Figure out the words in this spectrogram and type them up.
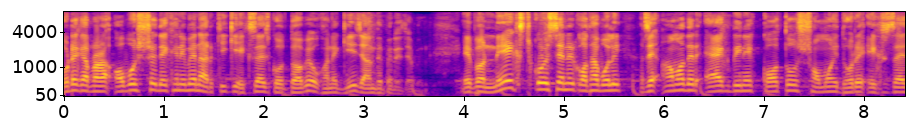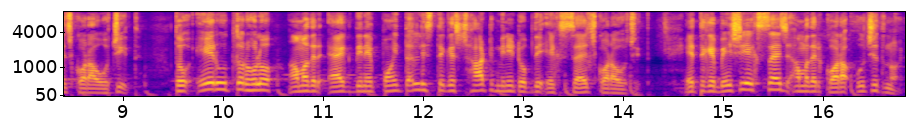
ওটাকে আপনারা অবশ্যই দেখে নেবেন আর কি কি এক্সারসাইজ করতে হবে, ওখানে গিয়ে জানতে পেরে যাবেন। এরপর নেক্সট কোয়েশ্চেনের কথা বলি, যে আমাদের একদিনে কত সময় ধরে এক্সারসাইজ করা উচিত? তো এর উত্তর হলো আমাদের একদিনে পঁয়তাল্লিশ থেকে ষাট মিনিট অবধি এক্সারসাইজ করা উচিত। এর থেকে বেশি এক্সারসাইজ আমাদের করা উচিত নয়।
